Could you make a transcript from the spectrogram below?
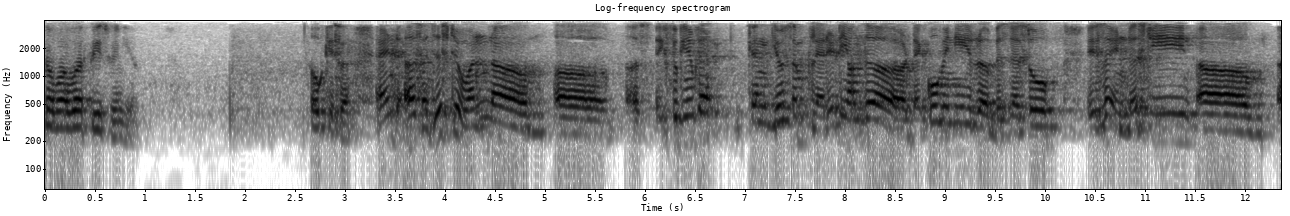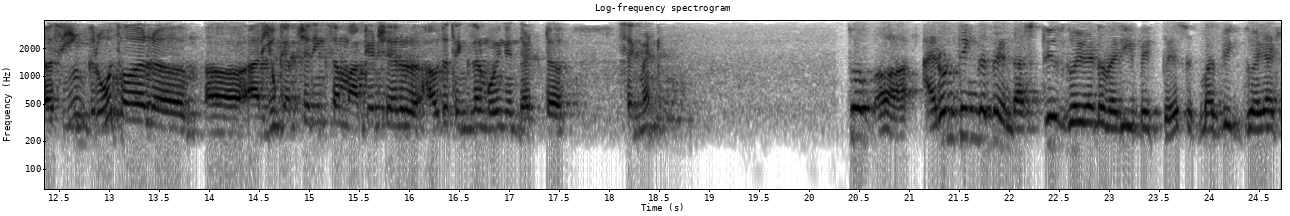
of our face veneer. Okay, sir. And uh, sir, just one, um, uh, uh, if you give, can give some clarity on the deco veneer business. So, is the industry uh, uh, seeing growth or uh, uh, capturing some market share? How the things are moving in that uh, segment? So, uh, I don't think that the industry is going at a very big pace. It must be going at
